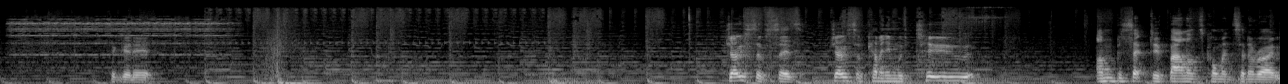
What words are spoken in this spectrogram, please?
It's a good hit. Joseph says, Joseph coming in with two unperceptive balance comments in a row.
